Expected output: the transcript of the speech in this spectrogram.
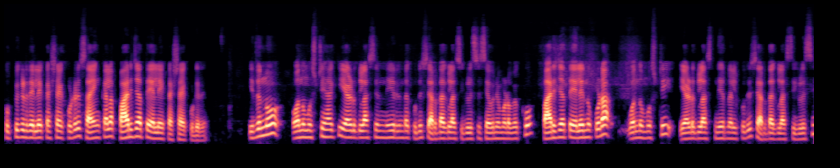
ಕುಪ್ಪಿ ಗಿಡದ ಎಲೆ ಕಷಾಯ ಕುಡಿರಿ, ಸಾಯಂಕಾಲ ಪಾರಿಜಾತ ಎಲೆ ಕಷಾಯ ಕುಡಿರಿ. ಇದನ್ನು ಒಂದು ಮುಷ್ಟಿ ಹಾಕಿ ಎರಡು ಗ್ಲಾಸ್ ನೀರಿಂದ ಕುದಿಸಿ ಅರ್ಧ ಗ್ಲಾಸ್ ಇಳಿಸಿ ಸೇವನೆ ಮಾಡಬೇಕು. ಪಾರಿಜಾತ ಎಲೆನೂ ಕೂಡ ಒಂದು ಮುಷ್ಟಿ, ಎರಡು ಗ್ಲಾಸ್ ನೀರಿನಲ್ಲಿ ಕುದಿಸಿ ಅರ್ಧ ಗ್ಲಾಸ್ ಇಳಿಸಿ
